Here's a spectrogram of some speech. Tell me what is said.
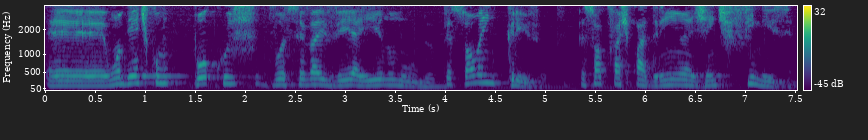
É um ambiente como poucos você vai ver aí no mundo. O pessoal é incrível. O pessoal que faz quadrinho é gente finíssima.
